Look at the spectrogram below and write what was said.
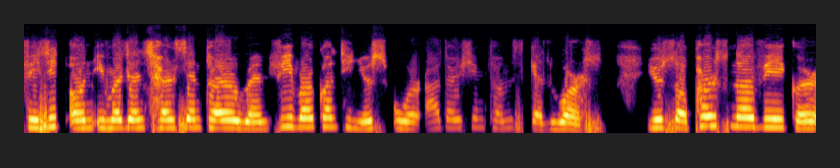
Visit an emergency health center when fever continues or other symptoms get worse. Use a personal vehicle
